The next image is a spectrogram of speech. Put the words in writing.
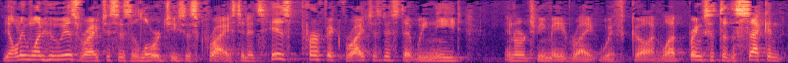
The only one who is righteous is the Lord Jesus Christ, and it's His perfect righteousness that we need in order to be made right with God. Well, that brings us to the second,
